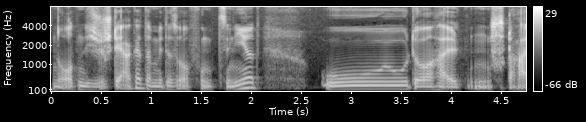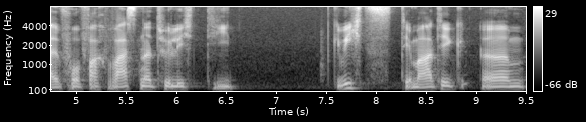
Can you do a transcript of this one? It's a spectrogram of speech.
eine ordentliche Stärke, damit es auch funktioniert. Oder halt ein Stahlvorfach, was natürlich die Gewichtsthematik ähm,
